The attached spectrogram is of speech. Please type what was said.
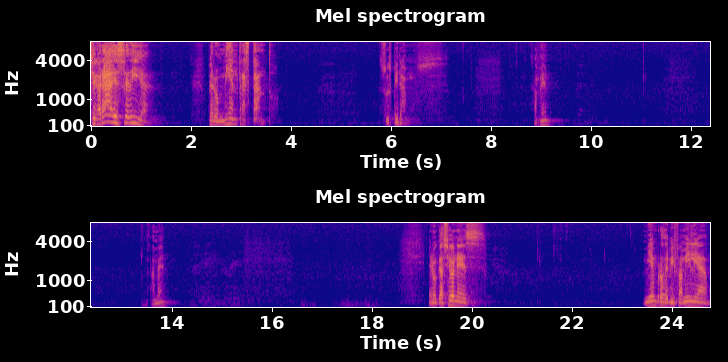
Llegará ese día, pero mientras tanto, suspiramos. Amén. Amén. En ocasiones, miembros de mi familia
